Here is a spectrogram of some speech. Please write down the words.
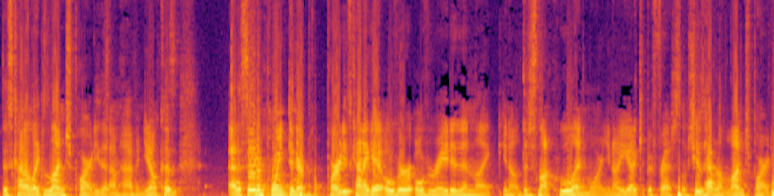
this kind of like lunch party that I'm having. You know, because at a certain point, dinner parties kind of get over overrated and like you know they're just not cool anymore. You know, you gotta keep it fresh. So she was having a lunch party.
